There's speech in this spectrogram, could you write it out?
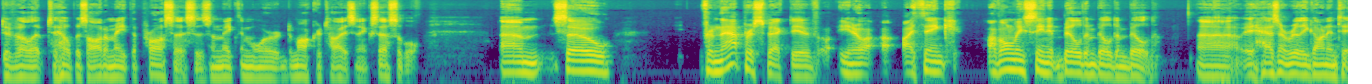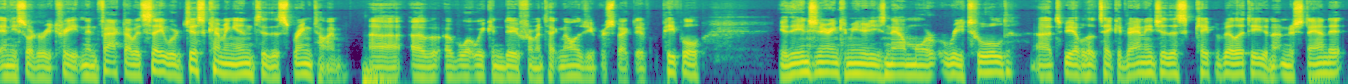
develop to help us automate the processes and make them more democratized and accessible. Um, so, from that perspective, you know, I think I've only seen it build and build and build. Uh, it hasn't really gone into any sort of retreat. And in fact, I would say we're just coming into the springtime uh, of, of what we can do from a technology perspective. People, you know, the engineering community is now more retooled uh, to be able to take advantage of this capability and understand it.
